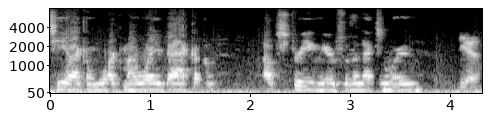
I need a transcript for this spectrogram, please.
See if I can work my way back up upstream here for the next wave. Yeah.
